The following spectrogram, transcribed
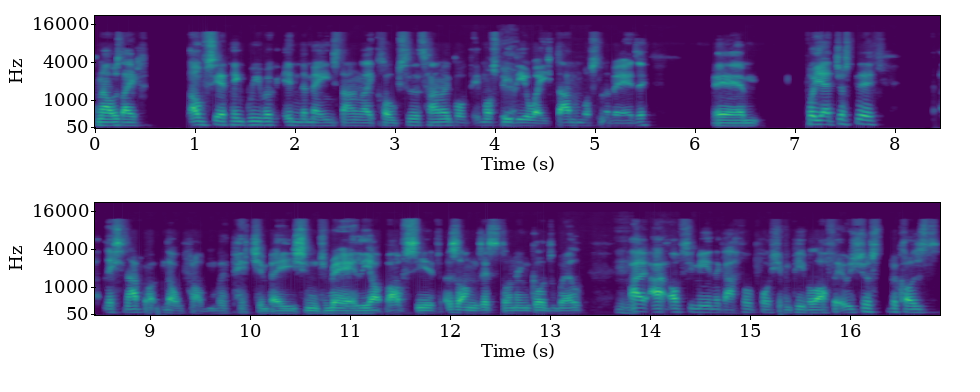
And I was like, obviously, I think we were in the main stand, like close to the tannoy, but it must be yeah. the away stand, mustn't have heard it. Um, but yeah, just the listen, I've got no problem with pitch invasions, really. Obviously, as long as it's done in goodwill. Mm-hmm. I, I, obviously, me and the gaffer pushing people off it. Was just because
